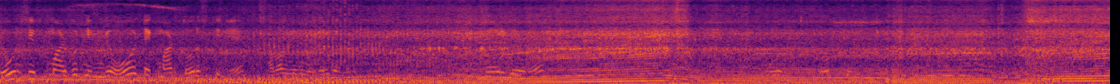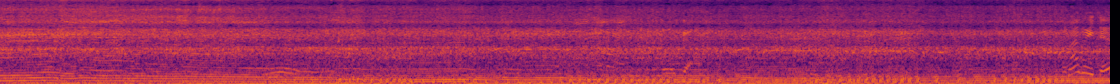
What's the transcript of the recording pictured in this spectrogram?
ಡೌನ್ ಶಿಫ್ಟ್ ಮಾಡಿಬಿಟ್ಟು ನಿಮಗೆ ಓವರ್ಟೇಕ್ ಮಾಡಿ ತೋರಿಸ್ತೀನಿ. ಅವಾಗ ನಿಮಗೆ ಗೇರು ಓಕೆ ಓಕೆ ಚೆನ್ನಾಗೈತೆ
